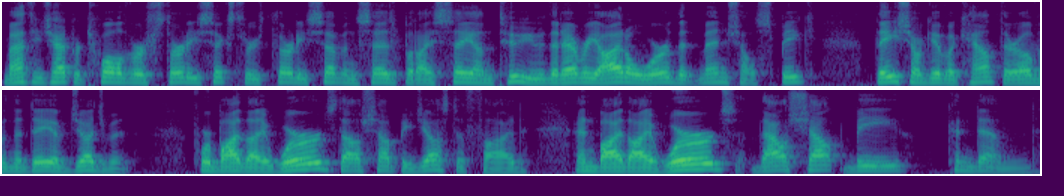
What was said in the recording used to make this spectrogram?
Matthew chapter 12 verse 36 through 37 says, "But I say unto you that every idle word that men shall speak, they shall give account thereof in the day of judgment." For by thy words thou shalt be justified, and by thy words thou shalt be condemned.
